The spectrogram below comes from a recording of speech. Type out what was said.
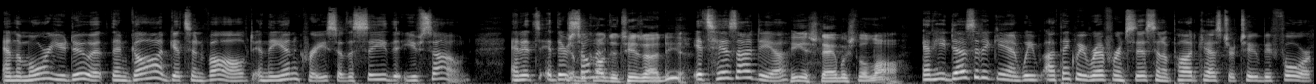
And the more you do it, then God gets involved in the increase of the seed that you've sown. And it's there's Yeah, so because much. it's his idea. It's His idea. He established the law. And he does it again. We I think we referenced this in a podcast or two before,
